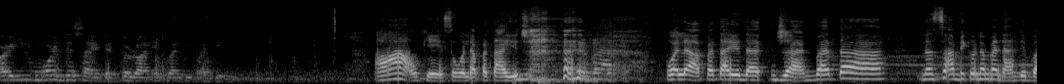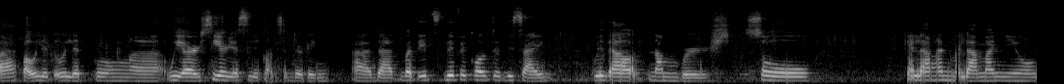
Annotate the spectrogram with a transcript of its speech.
are you more decided to run in 2028? Ah, okay. So wala pa tayo dyan. Wala pa tayo da- dyan. But uh, nasabi ko naman na, di ba, paulit-ulit kung ah, we are seriously considering ah, that. But it's difficult to decide without numbers. So, kailangan malaman yung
